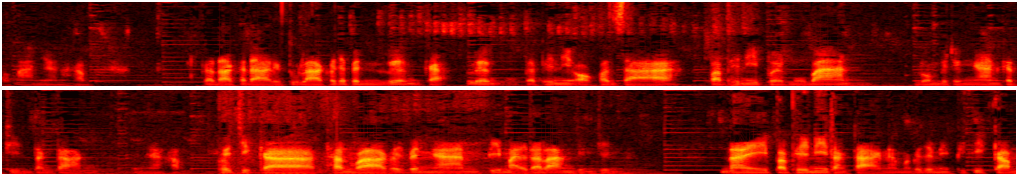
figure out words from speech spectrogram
ประมาณนี้นะครับ กรกฎาหรือตุลาก็จะเป็นเรื่องกะเรื่องประเพณีออกพรรษา ประเพณีเปิดหมู่บ้าน รวมไปถึงงานกระถินต่างๆอย่างเงี้ยครับพฤศจิกาธันวาก็จะเป็นงานปีใหม่ดาร่างจริง ๆ ในประเพณีต่างๆเนี่ยมันก็จะมีพิธีกรรม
